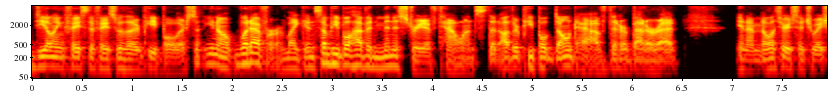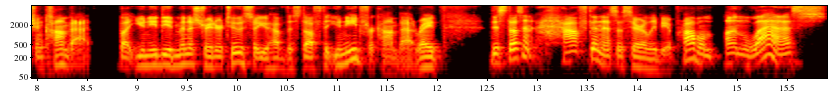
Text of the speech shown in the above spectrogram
dealing face to face with other people or you know whatever. Like and some people have administrative talents that other people don't have that are better at in a military situation combat. But you need the administrator too so you have the stuff that you need for combat right this doesn't have to necessarily be a problem unless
